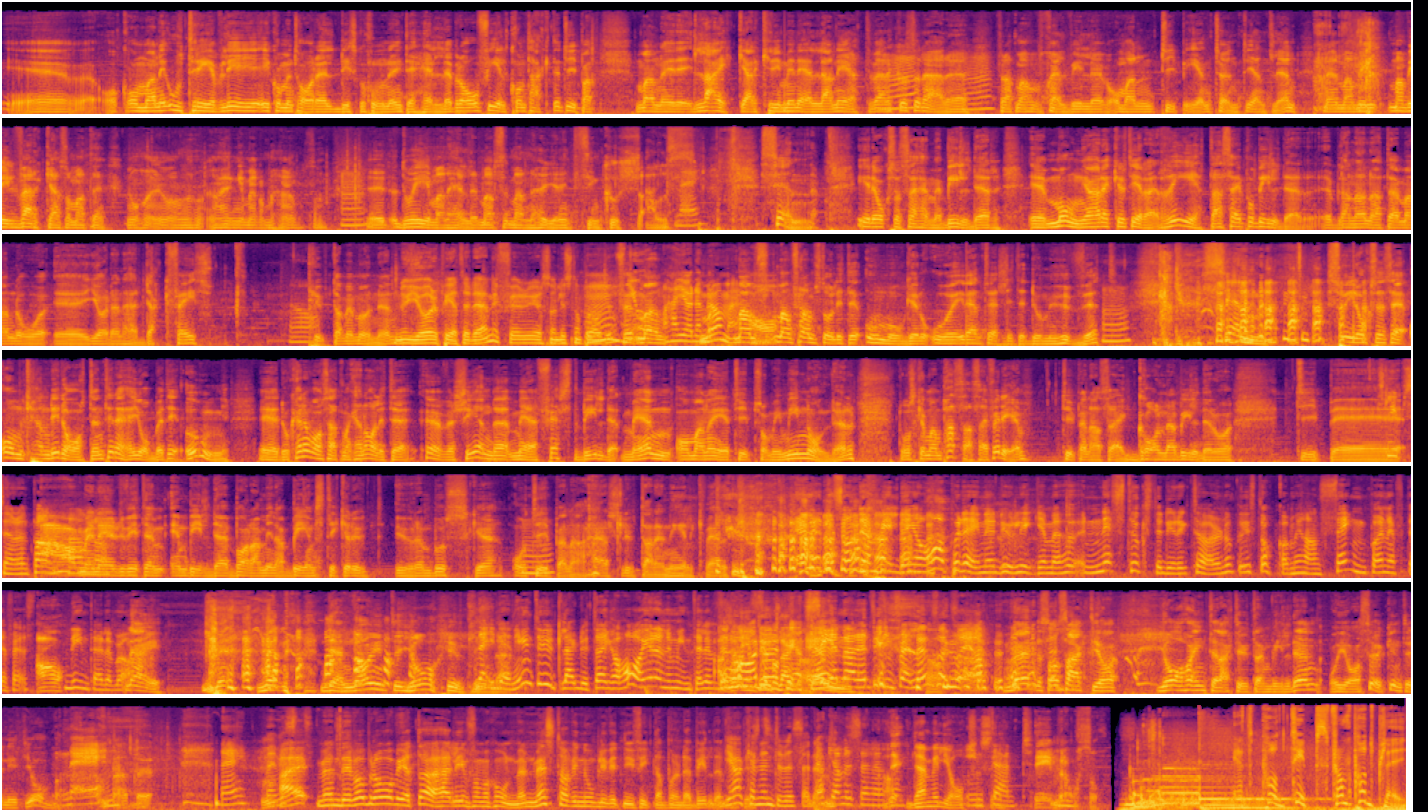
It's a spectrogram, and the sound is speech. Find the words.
eh, och om man är otrevlig i kommentarer eller diskussioner är inte heller bra. Och fel kontakter, typ att man eh, likar kriminella nätverk och sådär. Eh, För att man själv vill, eh, om man typ är en tönt egentligen. Men man vill, man vill verka som att jag, jag, jag hänger med de här. Så. Eh, då är man heller, man, man höjer inte sin kurs alls. Nej. Sen är det också så här med bilder. Eh, många rekryterare retar sig på bilder. Eh, bland annat där man då eh, gör den här duckface. Pluta med munnen. Nu gör Peter den för er som lyssnar på radio. För Jo, han gör den bra med. Man, Ja. man framstår lite omogen och eventuellt lite dum i huvudet. Mm. Sen så är det också så här, om kandidaten till det här jobbet är ung, eh, då kan det vara så att man kan ha lite överseende med festbilder. Men om man är typ som i min ålder, då ska man passa sig för det. Typ en sån här galna bilder och typ... Eh, Slipsen runt pannan. Ja, men och- eh, du vet en, en bild där bara mina ben sticker ut ur en buske och Mm. typ en här slutar en helkväll. Eller som den bilden jag har på dig när du ligger med näst högste direktören uppe i Stockholm i hans säng på en efterfest. Ja. Det är inte heller bra. Nej, men, men den la ju inte jag ut Nej, Linda. den är ju inte utlagd utan jag har ju den i min telefon. Den har du utlagd än. senare tillfällen så att säga. Men som sagt, jag, jag har inte lagt ut den bilden och jag söker inte nytt jobb. Nej, att, eh, nej, men Nej, visst. men det var bra att veta. Härlig information. Men mest har vi nog blivit nyfikna på den där bilden. Jag faktiskt. kan inte visa den. Jag kan visa den sen. Den vill jag också se. Internt. det är bra så. Ett poddtips från Podplay.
